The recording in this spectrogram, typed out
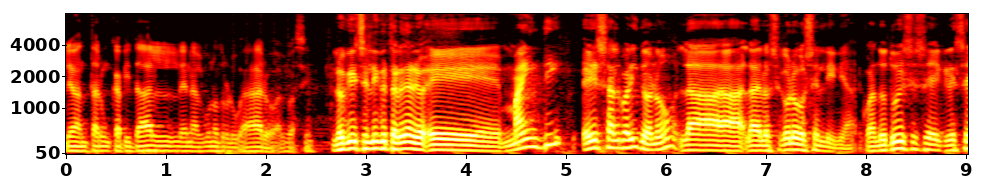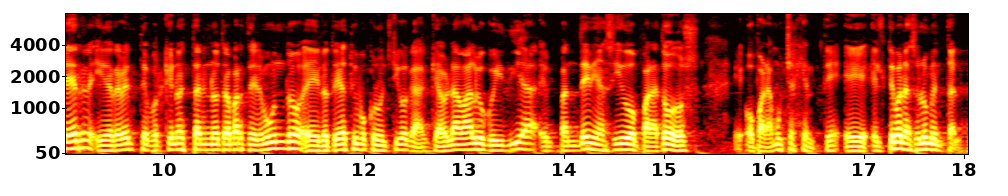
levantar un capital en algún otro lugar o algo así. Lo que dice el Nico Extraordinario, eh, Mindy es Alvarito, ¿no? La, de los psicólogos en línea. Cuando tú dices crecer y de repente, ¿por qué no estar en otra parte del mundo? el otro día estuvimos con un chico acá que hablaba algo que hoy día en pandemia ha sido para todos o para mucha gente, el tema de la salud mental.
